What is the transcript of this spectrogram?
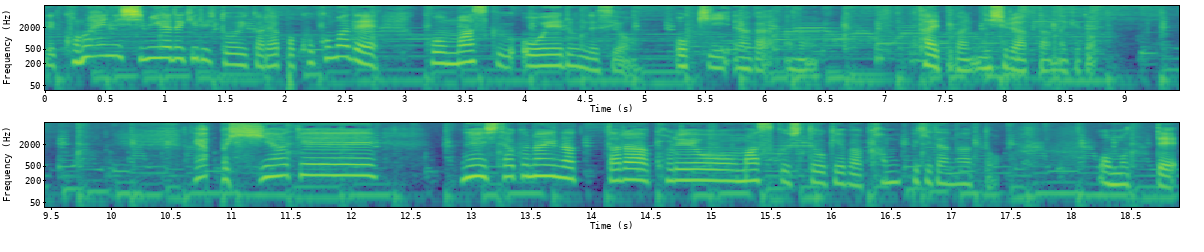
でこの辺にシミができる人多いからやっぱここまでこうマスク終えるんですよ。大きいなんかあのタイプが2種類あったんだけど。やっぱ日焼けねしたくないんだったらこれをマスクしておけば完璧だなと思って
